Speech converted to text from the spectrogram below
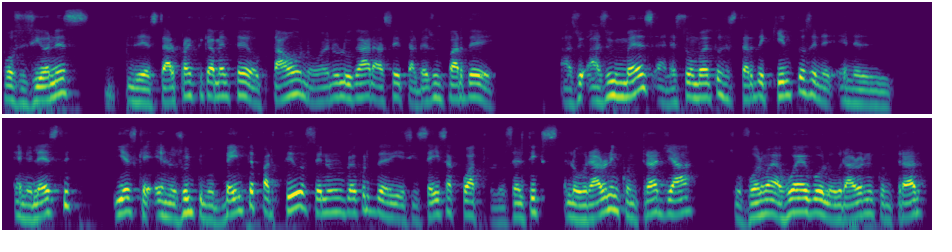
posiciones de estar prácticamente de octavo, noveno lugar hace tal vez un par de, hace, hace un mes, en estos momentos estar de quintos en el, en el, en el este, y es que en los últimos 20 partidos tienen un récord de 16 a 4. Los Celtics lograron encontrar ya su forma de juego, lograron encontrar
